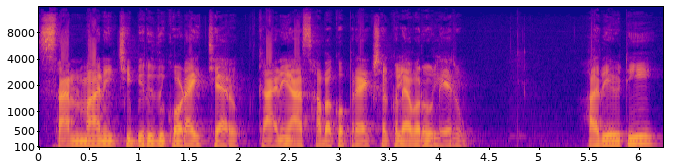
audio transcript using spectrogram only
సన్మానించి బిరుదు కూడా ఇచ్చారు కానీ ఆ సభకు ప్రేక్షకులు ఎవరూ లేరు. అదేమిటి?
